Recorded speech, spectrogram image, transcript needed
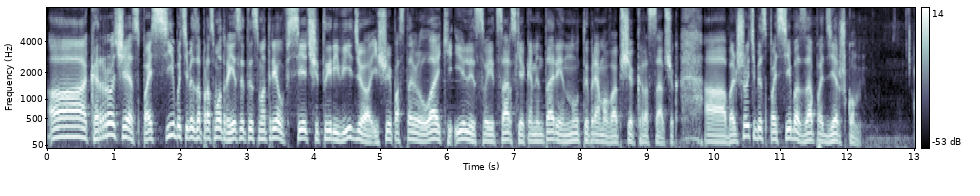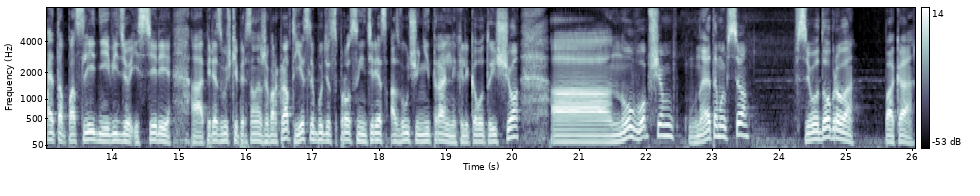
А, короче, спасибо тебе за просмотр. Если ты смотрел все четыре видео, еще и поставил лайки или свои царские комментарии, ну ты прямо вообще красавчик. А, большое тебе спасибо за поддержку. Это последнее видео из серии а, переозвучки персонажей Warcraft. Если будет спрос и интерес, озвучу нейтральных или кого-то еще. А, ну, в общем, на этом и все. Всего доброго. Пока.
